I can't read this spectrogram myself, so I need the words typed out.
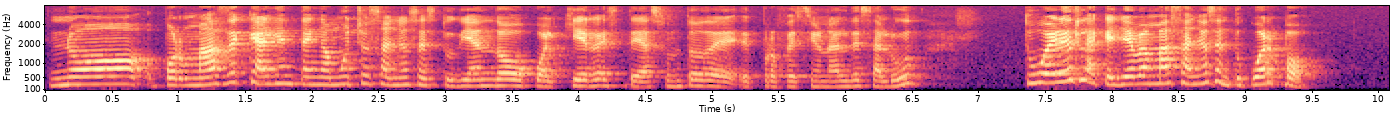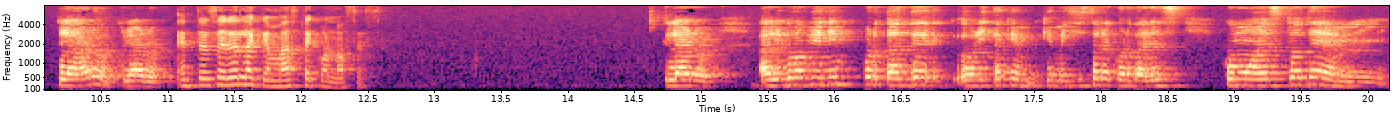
no, por más de que alguien tenga muchos años estudiando cualquier este asunto de, profesional de salud, tú eres la que lleva más años en tu cuerpo. Claro, claro. Entonces eres la que más te conoces. Claro, algo bien importante ahorita que, me hiciste recordar es como esto de,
